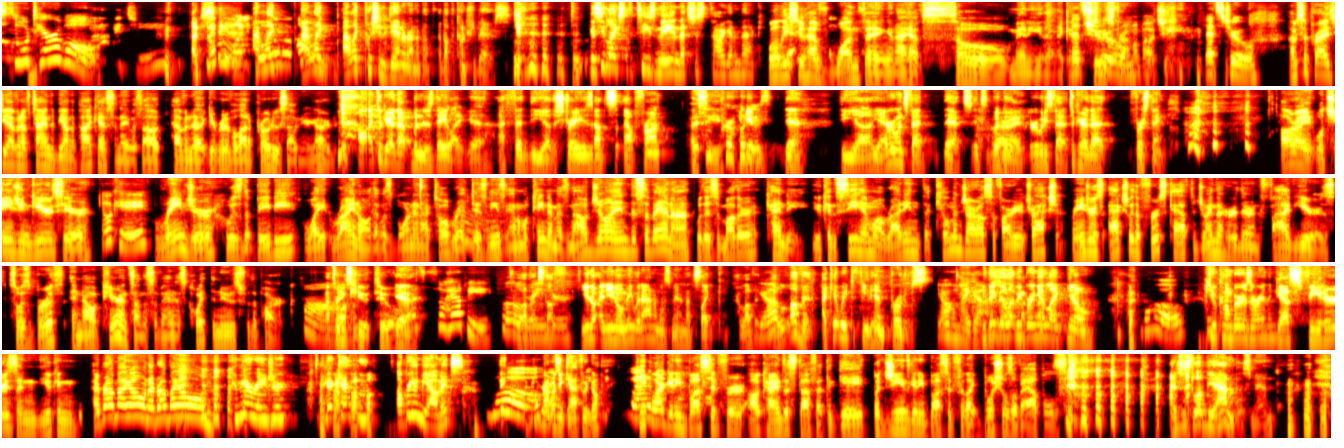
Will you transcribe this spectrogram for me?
No. So terrible. Gee. I just I want I like to I like I like pushing Dan around about about the Country Bears because he likes to tease me, and that's just how I get him back. Well, at least you have one thing, and I have so many that I can That's choose true. from about Gene. That's true. I'm surprised you have enough time to be on the podcast tonight without having to get rid of a lot of produce out in your yard. Oh, I took care of that when it was daylight. Yeah, I fed the uh, the strays out out front. I see. I gave- Produce. yeah, the uh, yeah everyone's fed. Yeah, it's it's we're good. right. Everybody's fed. I took care of that first thing. All right. Well, changing gears here. Okay. Ranger, who is the baby white rhino that was born in October at Aw. Disney's Animal Kingdom, has now joined the savannah with his mother, Kendi. You can see him while riding the Kilimanjaro Safari attraction. Ranger is actually the first calf to join the herd there in five years, so his birth and now appearance on the savannah is quite the news for the park. Aw. That's Pretty awesome. cute, too. Yeah, That's so happy. I Little love ranger. that stuff. You know, and you know me with animals, man. That's like I love it. I love it. I can't wait to feed him produce. Oh my god. You think they'll let me bring in like you know Whoa. cucumbers or anything? Guest feeders, and you can. I brought my own. I brought my own. Come here, Ranger. I got cat food. I'll bring the meow mix. Whoa. Rhinos eat cat food, don't they? You out of People are getting busted for all kinds of stuff at the gate, but Gene's getting busted for like bushels of apples. I just love the animals, man.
